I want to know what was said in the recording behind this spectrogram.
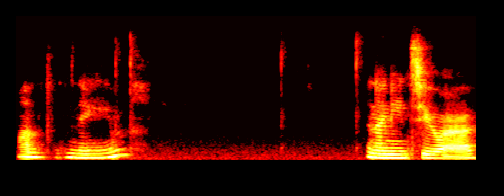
month name. And I need to uh,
